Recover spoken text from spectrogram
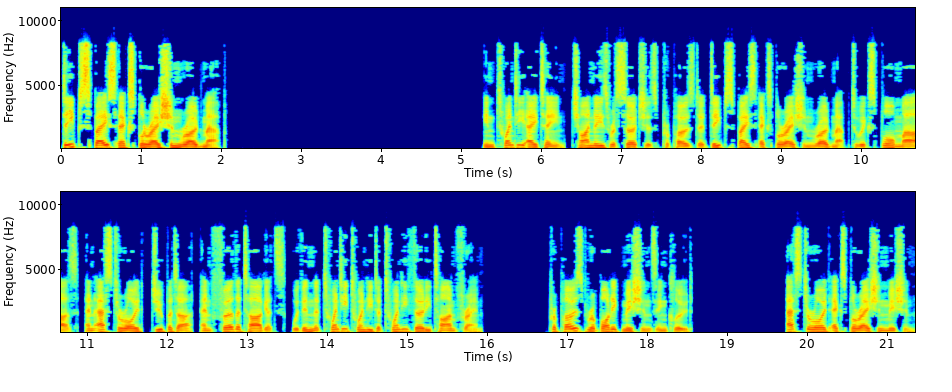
Deep space exploration roadmap In 2018, Chinese researchers proposed a deep space exploration roadmap to explore Mars, an asteroid, Jupiter, and further targets, within the 2020–2030 timeframe. Proposed robotic missions include Asteroid Exploration Mission,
